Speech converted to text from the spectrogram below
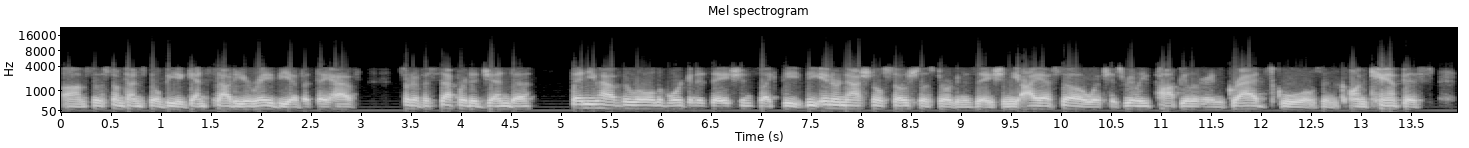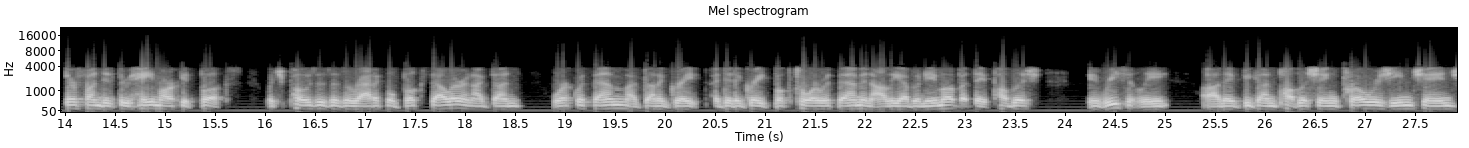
Um, so sometimes they'll be against Saudi Arabia, but they have sort of a separate agenda. Then you have the role of organizations like the, the International Socialist Organization, the ISO, which is really popular in grad schools and on campus. They're funded through Haymarket Books, which poses as a radical bookseller, and I've done work with them. I've done a great, I did a great book tour with them in Ali Abunimah, but they publish eh, recently. Uh, they've begun publishing pro-regime change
